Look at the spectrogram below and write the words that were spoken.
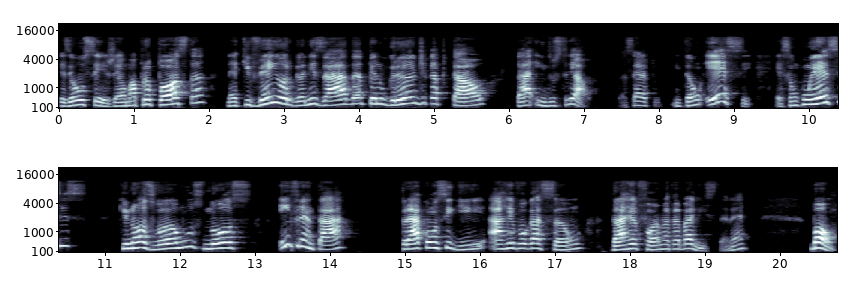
quer dizer, ou seja, é uma proposta né, que vem organizada pelo grande capital tá, industrial, tá certo? Então, esse é, são com esses que nós vamos nos enfrentar para conseguir a revogação da reforma trabalhista, né? Bom,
